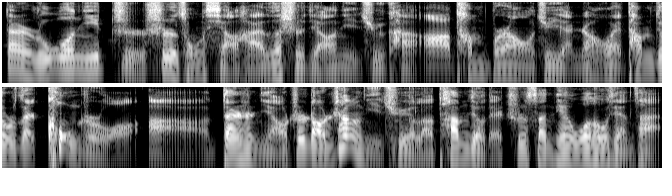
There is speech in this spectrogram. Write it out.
但是，如果你只是从小孩子视角你去看啊，他们不让我去演唱会，他们就是在控制我啊。但是你要知道，让你去了，他们就得吃三天窝头咸菜。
